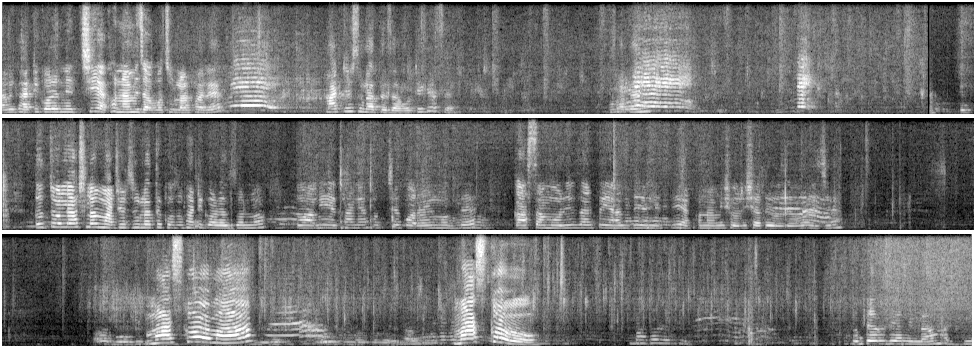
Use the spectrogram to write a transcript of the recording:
আমি ঘাটি করে নিচ্ছি, এখন আমি যাব চুলার পরে। মাটির চুলাতে যাব, ঠিক আছে? তো চলে আসলাম মাটির চুলাতে কচু ঘাটি করার জন্য। তো আমি এখানে হচ্ছে কড়াইয়ের মধ্যে কাঁচা মরিচ আর পেঁয়াজ দিয়ে নিচ্ছি। এখন আমি সরিষা তেল দেবো, এই যে। মা? তেল দিয়ে নিলাম আর কি।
